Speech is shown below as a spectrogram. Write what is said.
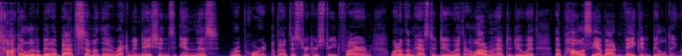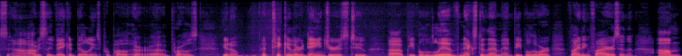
talk a little bit about some of the recommendations in this report about the Stricker Street fire. And one of them has to do with, or a lot of them have to do with, the policy about vacant buildings. Uh, obviously, vacant buildings propose, uh, pose, you know, particular dangers to uh, people who live next to them and people who are fighting fires in them. Um,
